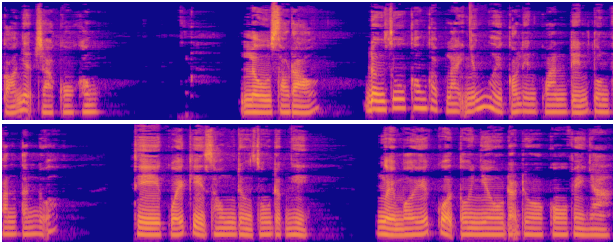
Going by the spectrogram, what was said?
có nhận ra cô không? Lâu sau đó, Đường Du không gặp lại những người có liên quan đến Tôn Văn Tấn nữa thì cuối kỳ xong đường du được nghỉ. Người mới của tôi Nhiêu đã đưa cô về nhà.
